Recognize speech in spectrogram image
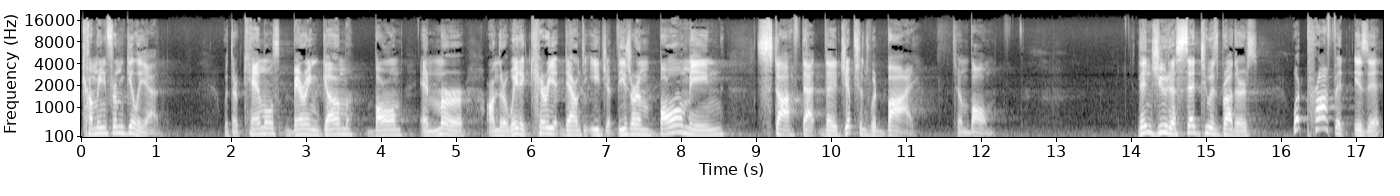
coming from Gilead with their camels bearing gum, balm, and myrrh on their way to carry it down to Egypt. These are embalming stuff that the Egyptians would buy to embalm. Then Judah said to his brothers, What profit is it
